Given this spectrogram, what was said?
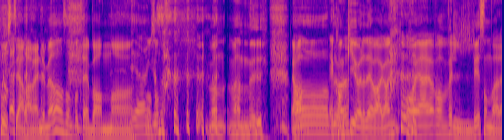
koste jeg meg veldig med, da, sånn på T-banen og, Ja, og sånn. Men, men ja, Åh, jeg kan ikke gjøre det hver gang. Og jeg var veldig sånn der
